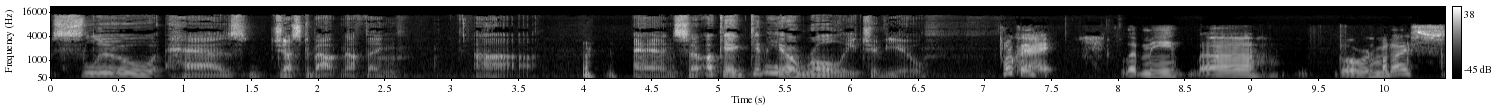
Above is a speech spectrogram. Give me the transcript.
Slew has just about nothing. Uh, and so, okay, give me a roll, each of you. Okay. Right? Let me uh, go over to my dice.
